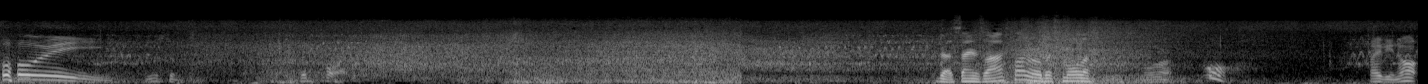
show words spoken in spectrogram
Hoi! Awesome. Good fight. The same as last time or a bit smaller? Alright. Maybe not.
